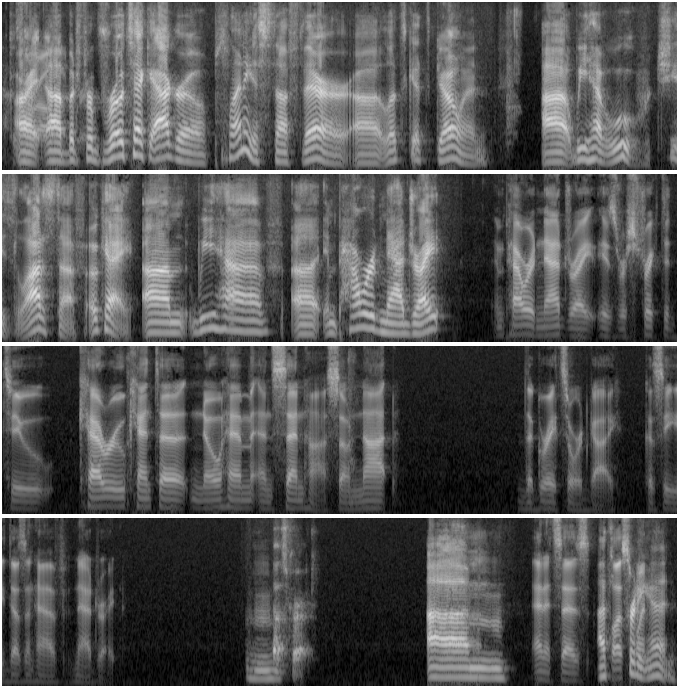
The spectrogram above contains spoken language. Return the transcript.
'cause All right, they're uh, but for upgrades. Brotech Agro, plenty of stuff there. Uh, let's get going. Uh, we have, ooh, geez, a lot of stuff. Okay, um, we have uh, Empowered Nadrite. Empowered Nadrite is restricted to Karu, Khenta, Nohem, and Senha, so not the Great Sword guy, because he doesn't have Nadrite. Mhm. That's correct. Um, And it says that's plus pretty one, good.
